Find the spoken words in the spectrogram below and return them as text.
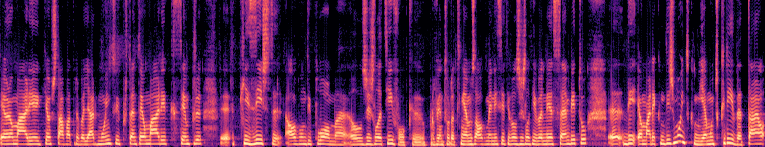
Era uma área que eu estava a trabalhar muito e, portanto, é uma área que sempre uh, que existe algum diploma legislativo ou que porventura tenhamos alguma iniciativa legislativa nesse âmbito, é uma área que me diz muito, que me é muito querida, tal,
